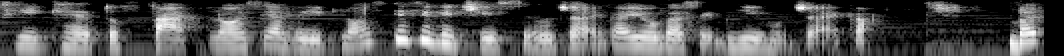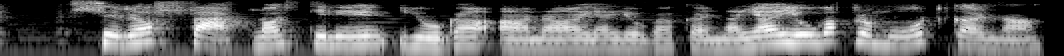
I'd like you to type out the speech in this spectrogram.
ठीक है तो फैट लॉस या वेट लॉस किसी भी चीज़ से हो जाएगा योगा से भी हो जाएगा। बट सिर्फ़ फैट लॉस के लिए योगा आना या योगा करना या योगा प्रमोट करना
